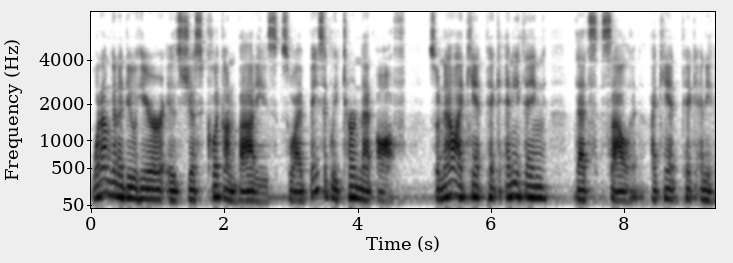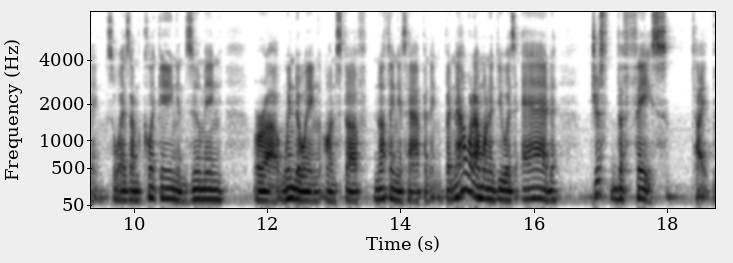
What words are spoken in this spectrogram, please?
What I'm going to do here is just click on bodies. So I basically turn that off. So now I can't pick anything that's solid. I can't pick anything. So as I'm clicking and zooming or uh, windowing on stuff, nothing is happening. But now what I want to do is add just the face type.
